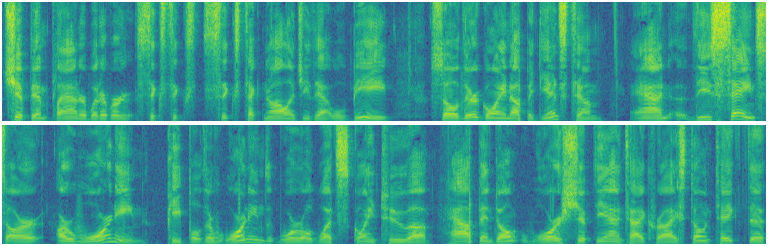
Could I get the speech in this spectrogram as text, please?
chip implant or whatever 666 technology that will be. So they're going up against him. And these saints are, are warning people. They're warning the world what's going to uh, happen. Don't worship the Antichrist. Don't take the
